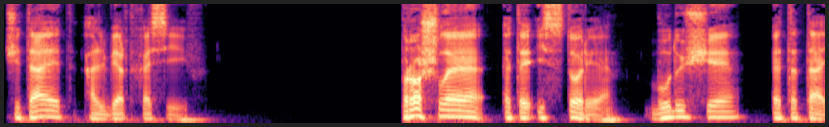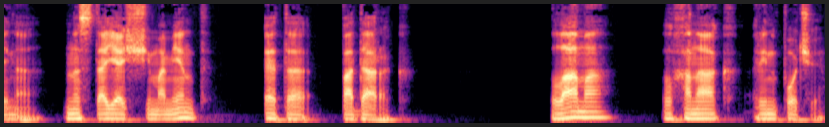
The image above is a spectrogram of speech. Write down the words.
Читает Альберт Хасиев. Прошлое — это история, будущее — это тайна, настоящий момент — это подарок. Лама Лханак Ринпоче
